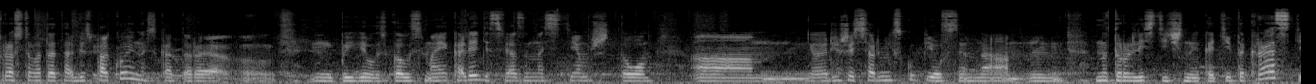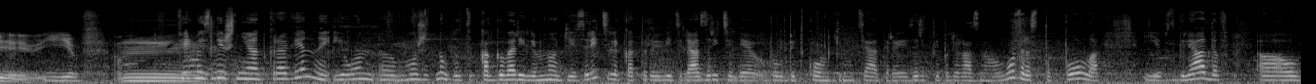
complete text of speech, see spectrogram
Просто вот эта обеспокоенность, которая э, появилась в голосе моей коллеги, связана с тем, что режиссер не скупился на натуралистичные какие-то краски и фильм излишне откровенный и он э, может ну как говорили многие зрители которые видели а зрители был битком кинотеатра и зрители были разного возраста пола и взглядов а,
